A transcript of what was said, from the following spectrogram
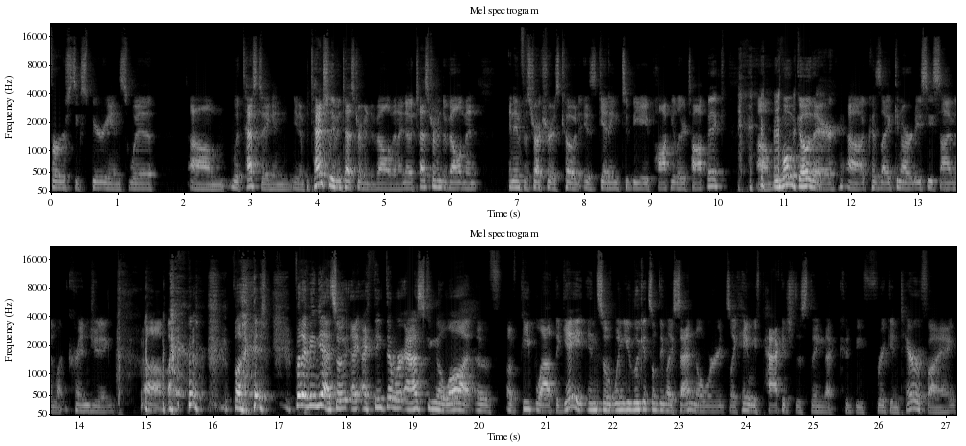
first experience with um with testing and you know potentially even test driven development. I know test driven development and infrastructure as code is getting to be a popular topic. Um, we won't go there because uh, I can already see Simon like cringing. Um, but but I mean, yeah. So I, I, think that we're asking a lot of of people out the gate, and so when you look at something like Sentinel, where it's like, hey, we've packaged this thing that could be freaking terrifying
